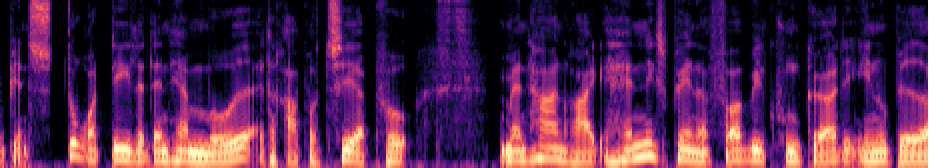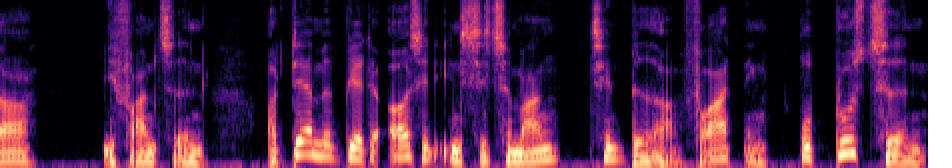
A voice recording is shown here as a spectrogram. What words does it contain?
Det bliver en stor del af den her måde at rapportere på. Man har en række handlingsplaner for at ville kunne gøre det endnu bedre i fremtiden. Og dermed bliver det også et incitament til en bedre forretning. Robustheden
